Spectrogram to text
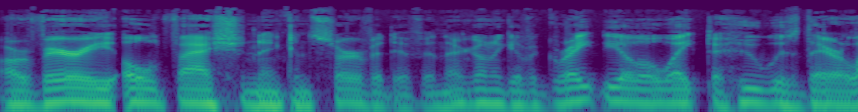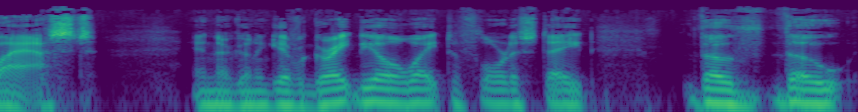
are very old fashioned and conservative, and they're going to give a great deal of weight to who was there last, and they're going to give a great deal of weight to Florida State. Though, though,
